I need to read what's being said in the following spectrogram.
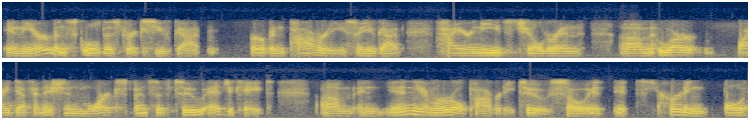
In the urban school districts, you've got urban poverty. So you've got higher needs children um, who are, by definition, more expensive to educate. Um, and, and you have rural poverty too. So it, it's hurting both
